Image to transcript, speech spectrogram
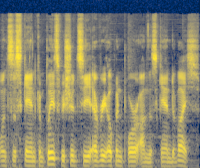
Once the scan completes, we should see every open port on the scanned device.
